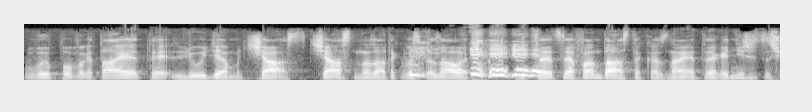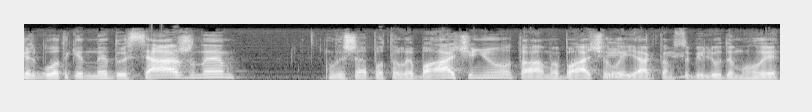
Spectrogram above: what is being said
ви повертаєте людям час, час назад, як ви сказали. І це, це фантастика. Знаєте, раніше це щось було таке недосяжне. Лише по телебаченню, та ми бачили, як там собі люди могли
